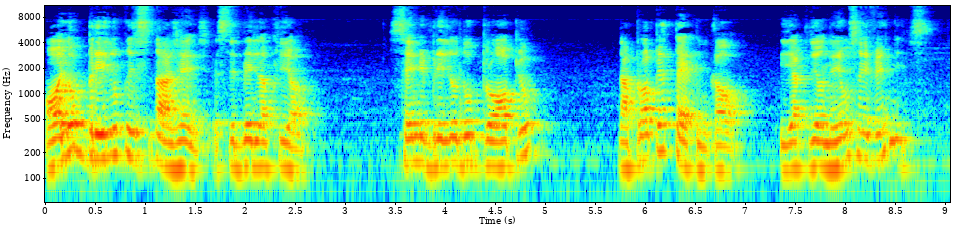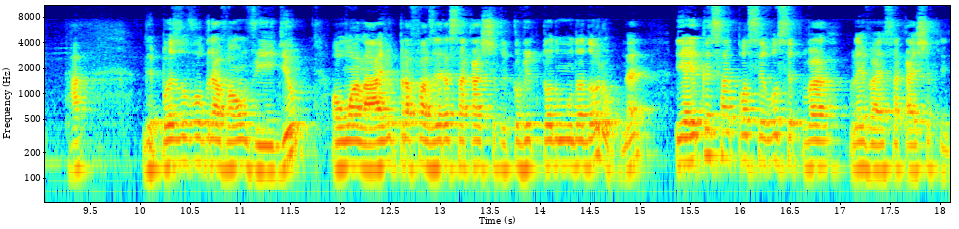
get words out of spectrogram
olha o brilho que isso dá, gente. Esse brilho aqui, ó. Semi-brilho do próprio, da própria técnica, ó. E aqui eu nem usei verniz, tá? Depois eu vou gravar um vídeo ou uma live para fazer essa caixa aqui que eu vi que todo mundo adorou, né? E aí, quem sabe pode ser você que vai levar essa caixa aqui.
